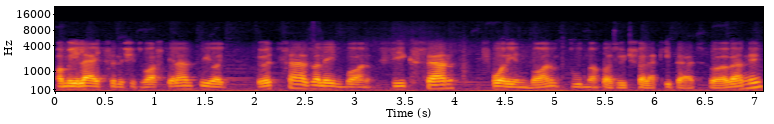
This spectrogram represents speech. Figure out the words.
ami leegyszerűsítve azt jelenti, hogy 5%-ban fixen, forintban tudnak az ügyfelek hitelt fölvenni,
